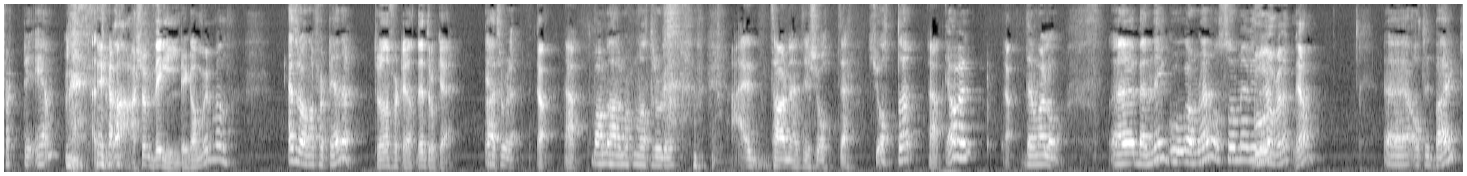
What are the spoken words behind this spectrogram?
41? Jeg tror ikke han er så veldig gammel, men Jeg tror han er 41, ja. tror han er 41. Det tror ikke jeg. Jeg tror det. Ja. Ja. Hva med deg, Morten? Hva tror du? Nei, Jeg tar ned til 28. 28? Ja. vel. Ja. Den var lov. Eh, Benny, gode gamle, også med God videre. gamle. Ja. Eh, Alltid Berg.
